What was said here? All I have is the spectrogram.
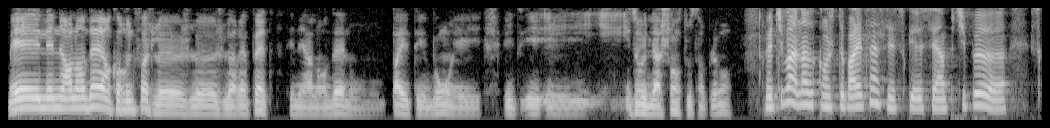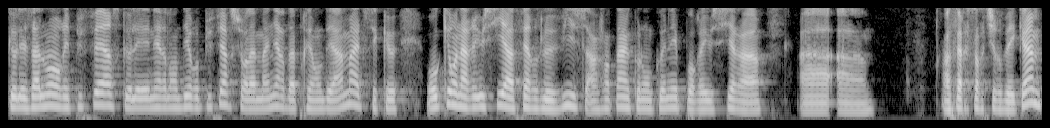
Mais les Néerlandais, encore une fois, je le, je le, je le répète, les Néerlandais n'ont pas été bons et, et, ils ont eu de la chance tout simplement. Mais tu vois, quand je te parlais de ça, c'est ce un petit peu euh, ce que les Allemands auraient pu faire, ce que les Néerlandais auraient pu faire sur la manière d'appréhender un match. C'est que, ok, on a réussi à faire le vice argentin que l'on connaît pour réussir à, à, à, faire sortir Beckham,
